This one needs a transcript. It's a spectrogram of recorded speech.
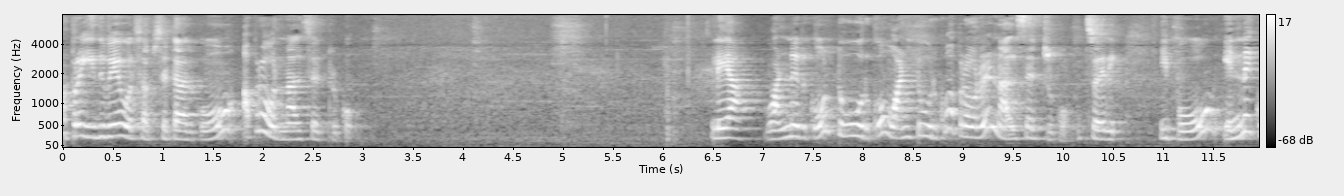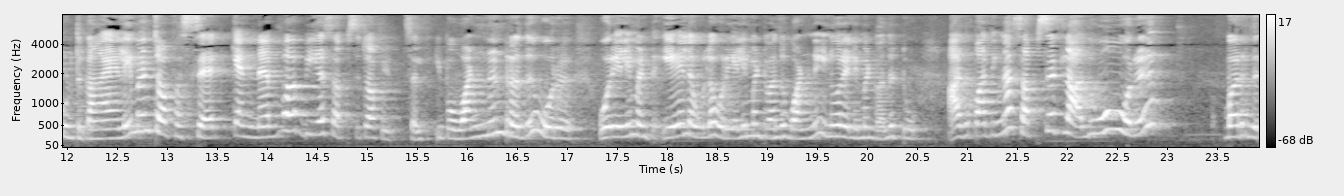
அப்புறம் இதுவே ஒரு சப்செட்டாக இருக்கும். அப்புறம் ஒரு நாள் செட் இருக்கும். இல்லையா? ஒன் இருக்கும் டூ இருக்கும் ஒன் டூ இருக்கும் அப்புறம் ஒரு நல் செட் இருக்கும். சரி. இப்போ என்ன கொடுத்துருக்காங்க? Element of a set can never be a subset of itself இப்போ ஒன்னுன்றது ஒரு ஒரு எலிமெண்ட் ஏல உள்ள ஒரு எலிமெண்ட் வந்து ஒன்று இன்னொரு எலிமெண்ட் வந்து டூ அது பார்த்தீங்கன்னா சப்செட்டில் அதுவும் ஒரு வருது.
